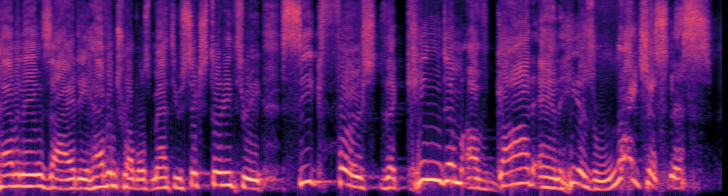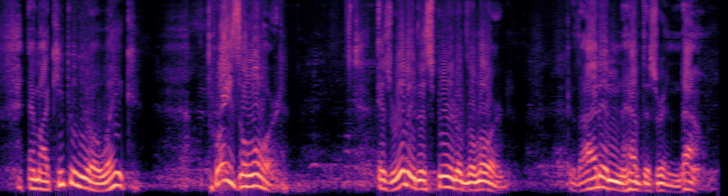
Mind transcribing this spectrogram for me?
having anxiety, having troubles, Matthew 6 33, seek first the kingdom of God and his righteousness. Am I keeping you awake? Praise the Lord. It's really the Spirit of the Lord, because I didn't have this written down.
